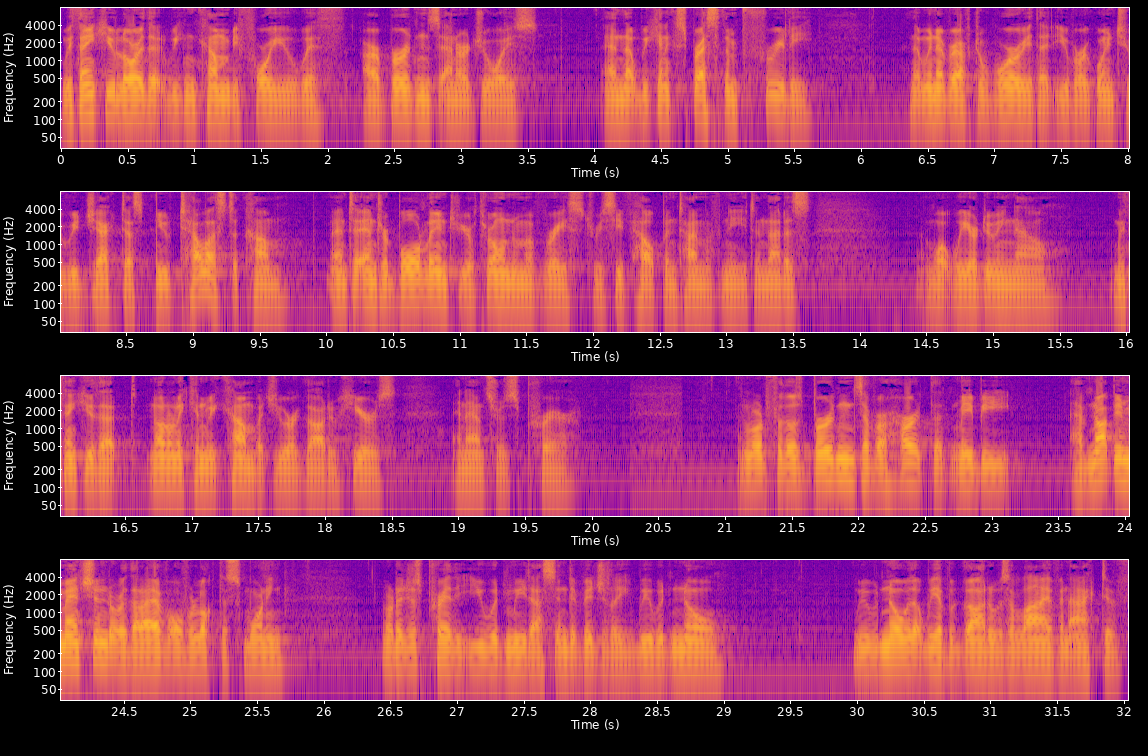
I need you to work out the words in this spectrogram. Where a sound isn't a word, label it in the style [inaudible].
We thank you, Lord, that we can come before you with our burdens and our joys, and that we can express them freely, and that we never have to worry that you are going to reject us. You tell us to come and to enter boldly into your throne room of grace to receive help in time of need. And that is what we are doing now. We thank you that not only can we come, but you are God who hears and answers prayer. And Lord, for those burdens of our heart that maybe have not been mentioned or that I have overlooked this morning, Lord, I just pray that you would meet us individually. We would know. We would know that we have a God who is alive and active,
